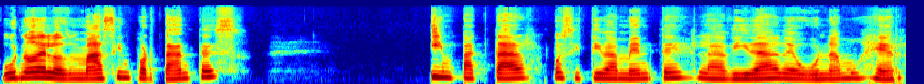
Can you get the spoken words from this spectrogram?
uno de los más importantes, impactar positivamente la vida de una mujer.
